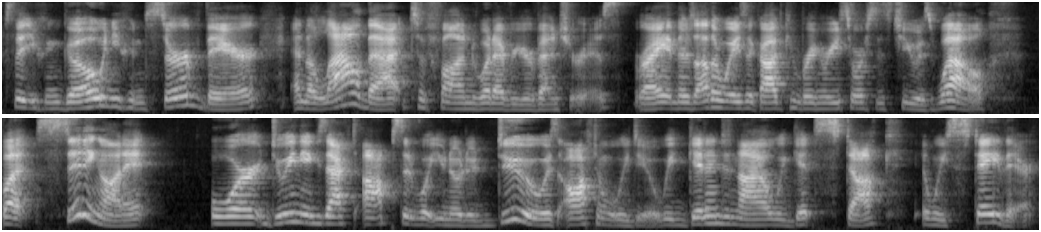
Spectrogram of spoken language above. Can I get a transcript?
so that you can go and you can serve there and allow that to fund whatever your venture is, right? And there's other ways that God can bring resources to you as well. But sitting on it or doing the exact opposite of what you know to do is often what we do. We get in denial, we get stuck, and we stay there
